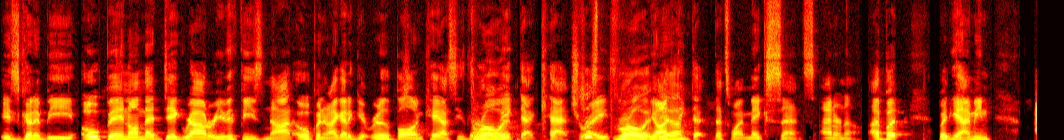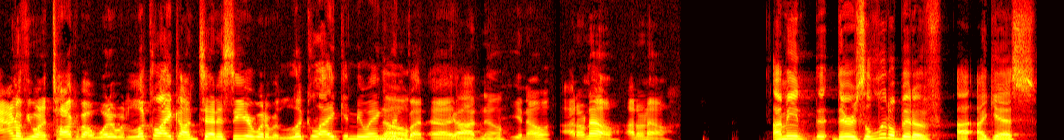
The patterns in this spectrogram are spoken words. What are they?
is going to be open on that dig route, or even if he's not open and I got to get rid of the ball in chaos, he's going to it. make that catch, Just right? throw it. you know, yeah. I think that that's why it makes sense. I don't know, I, but but yeah, I mean, I don't know if you want to talk about what it would look like on Tennessee or what it would look like in New England, No, but uh, God no. you know, I don't know, I don't know. I mean, th- there's a little bit of, I I guess,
